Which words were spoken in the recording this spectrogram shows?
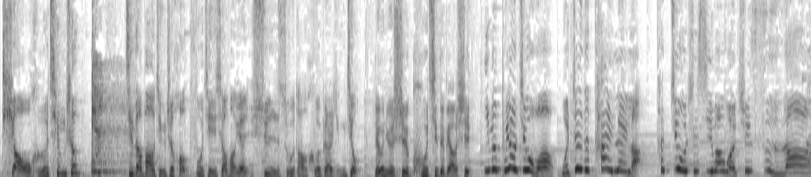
跳河轻生。接到报警之后，附近消防员迅速到河边营救。刘女士哭泣地表示：“你们不要救我，我真的太累了。他就是希望我去死啊！”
